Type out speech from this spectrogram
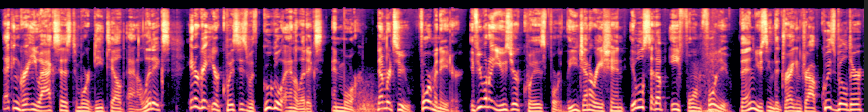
that can grant you access to more detailed analytics, integrate your quizzes with Google Analytics, and more. Number two, Forminator. If you want to use your quiz for lead generation, it will set up a form for you. Then, using the drag and drop quiz builder,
